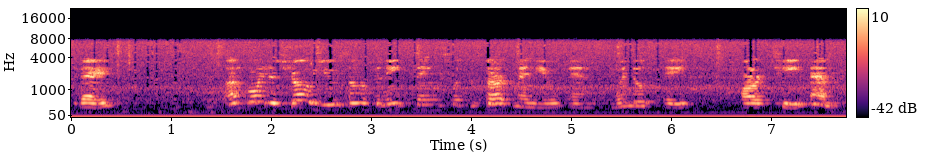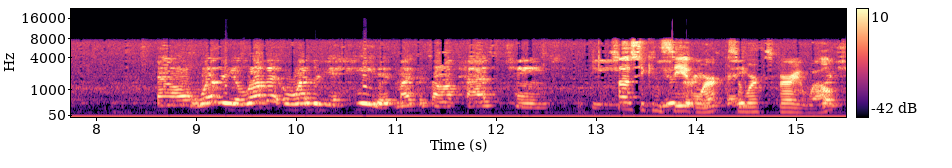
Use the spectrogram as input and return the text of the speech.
Today, I'm going to show you some of the neat things with the Start menu in Windows 8 RTM. Now, whether you love it or whether you hate it, Microsoft has changed the So as you can see, it works. It works very well. Which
